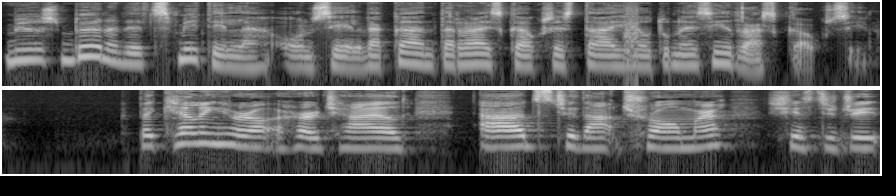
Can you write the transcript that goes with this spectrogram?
Myös Bernadette Smithillä on selvä kanta raiskauksesta aiheutuneisiin raskauksiin. But killing her, her child adds to that trauma. She has to de-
